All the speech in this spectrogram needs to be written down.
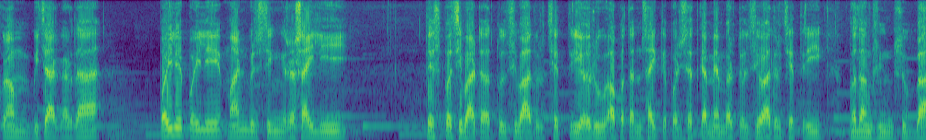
क्रम विचार गर्दा पहिले पहिले मानवीर सिंह रसाइली त्यसपछिबाट तुलसीबहादुर छेत्रीहरू अपतन साहित्य परिषदका मेम्बर तुलसीबहादुर छेत्री पदङ सिंह सुब्बा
